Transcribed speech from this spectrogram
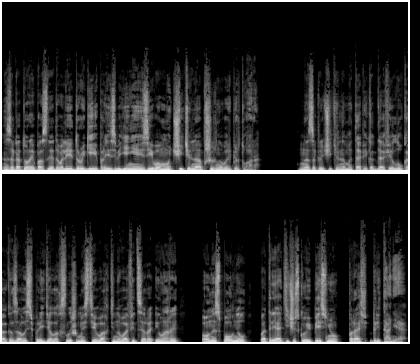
за которой последовали и другие произведения из его мучительно обширного репертуара. На заключительном этапе, когда Филука оказалась в пределах слышимости вахтенного офицера Илары, он исполнил патриотическую песню «Правь Британия».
